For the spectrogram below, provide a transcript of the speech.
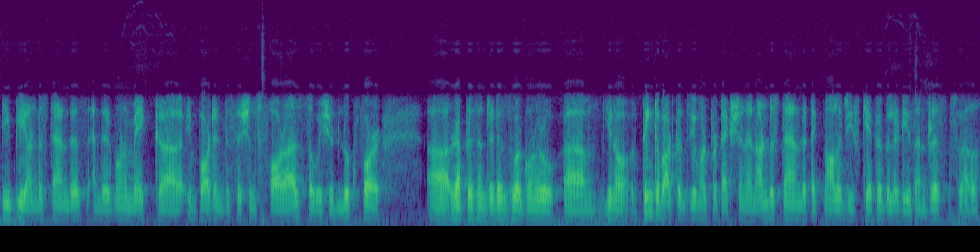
deeply understand this, and they're going to make uh, important decisions for us. So we should look for uh, representatives who are going to, um, you know, think about consumer protection and understand the technology's capabilities and risks well.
